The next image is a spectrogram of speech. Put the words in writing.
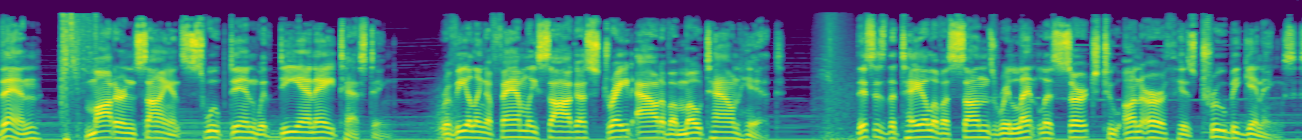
Then, modern science swooped in with DNA testing, revealing a family saga straight out of a Motown hit. This is the tale of a son's relentless search to unearth his true beginnings,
